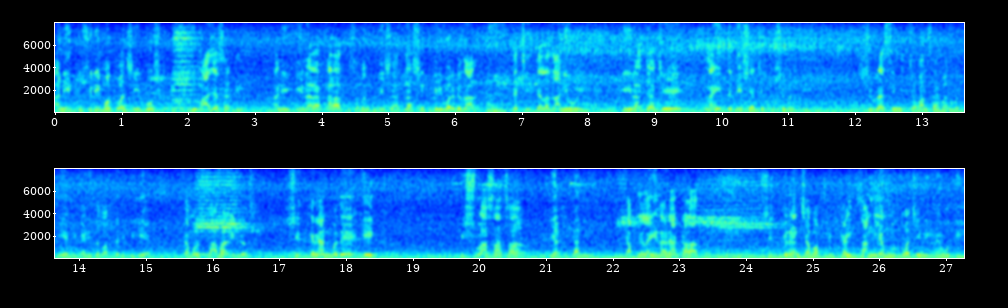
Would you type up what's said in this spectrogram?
आणि दुसरी महत्त्वाची गोष्ट जी माझ्यासाठी आणि येणाऱ्या काळात संबंध देशातला शेतकरी वर्ग जा त्याची त्याला जाणीव होईल की राज्याचे नाही तर देशाचे कृषी मंत्री शिवराज सिंग चव्हाण साहेबांवरती या ठिकाणी जबाबदारी दिली आहे. त्यामुळे स्वाभाविकच शेतकऱ्यांमध्ये एक विश्वासाचं या ठिकाणी की आपल्याला येणाऱ्या काळात शेतकऱ्यांच्या बाबतीत काही चांगले महत्त्वाचे निर्णय होतील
